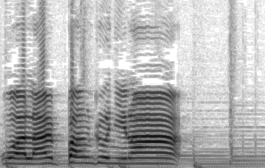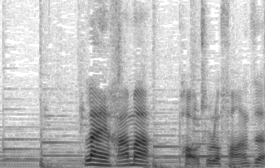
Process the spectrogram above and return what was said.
我来帮助你啦！”癞蛤蟆跑出了房子。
